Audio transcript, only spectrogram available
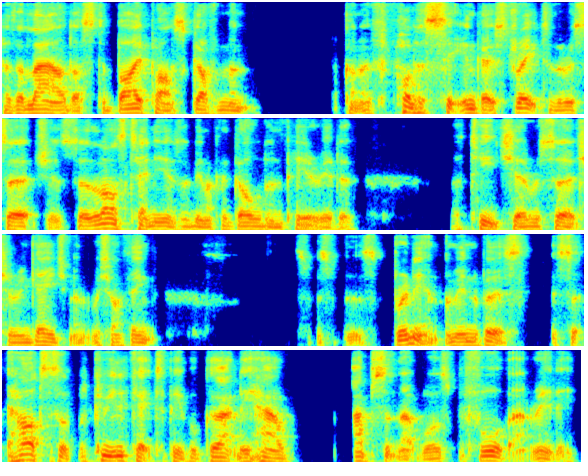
has allowed us to bypass government kind of policy and go straight to the researchers. So the last 10 years have been like a golden period of a teacher researcher engagement, which I think is, is brilliant. I mean, but it's, it's hard to sort of communicate to people exactly how absent that was before that, really.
